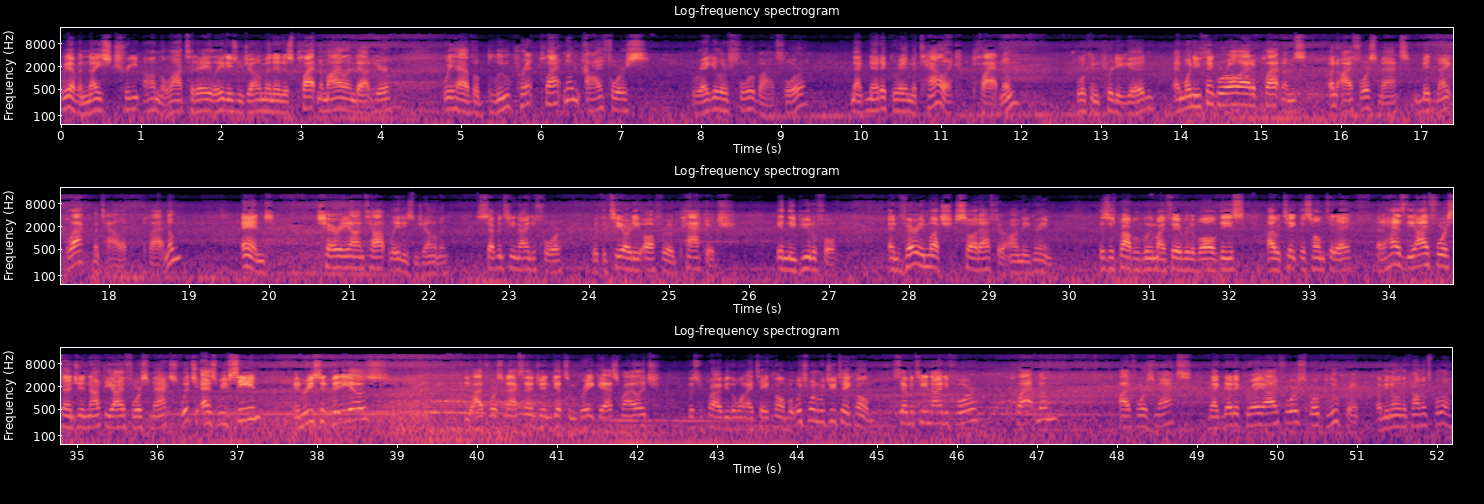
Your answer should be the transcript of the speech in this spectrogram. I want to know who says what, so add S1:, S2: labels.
S1: We have a nice treat on the lot today, ladies and gentlemen. It is Platinum Island out here. We have a Blueprint Platinum I-Force regular 4x4, magnetic gray metallic Platinum, looking pretty good. And when you think we're all out of Platinums, an I-Force Max Midnight Black Metallic Platinum. And cherry on top, ladies and gentlemen, 1794 with the TRD off-road package in the beautiful and very much sought after Army Green. This is probably my favorite of all of these. I would take this home today. And it has the iForce engine, not the iForce Max, which as we've seen in recent videos, the iForce Max engine gets some great gas mileage. This would probably be the one I take home. But which one would you take home? 1794, Platinum, iForce Max, Magnetic Gray iForce, or Blueprint? Let me know in the comments below.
